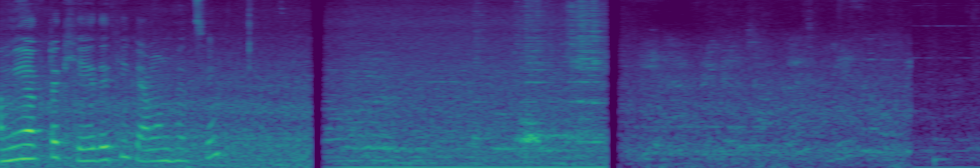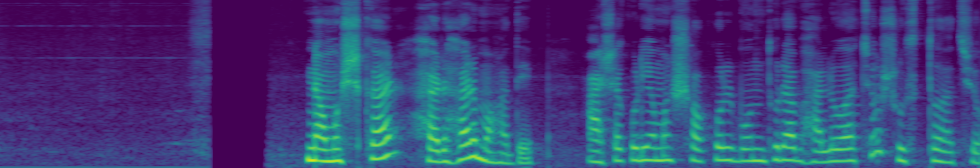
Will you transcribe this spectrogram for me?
আমিও একটা খেয়ে দেখি কেমন হয়েছে নমস্কার, হর হর মহাদেব। আশা করি আমার সকল বন্ধুরা ভালো আছো, সুস্থ আছো।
